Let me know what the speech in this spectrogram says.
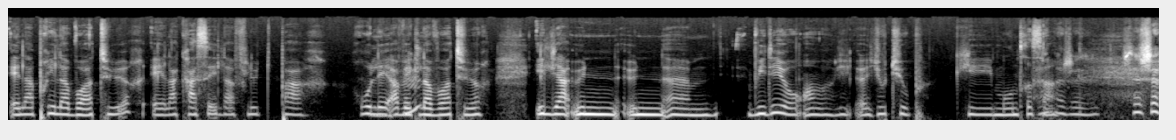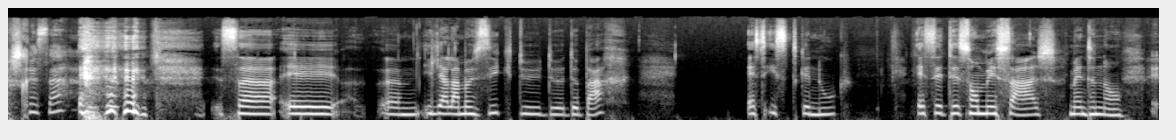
elle a pris la voiture et elle a cassé la flûte par rouler Mhm. avec la voiture. Il y a une, une euh, vidéo en euh, YouTube qui montre ça. Ah, je, je chercherai ça. ça et euh, il y a la musique du- de, de Bach. Es ist genug. Et c'était son message maintenant. Et,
